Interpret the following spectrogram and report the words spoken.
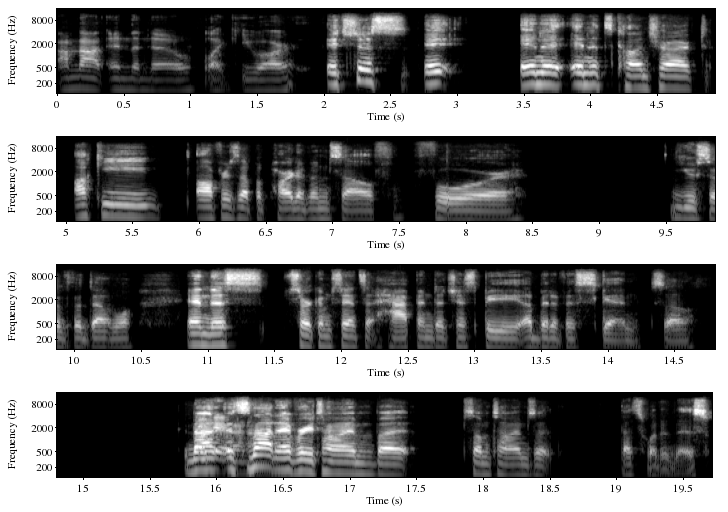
I'm not in the know like you are. It's just it in it in its contract, Aki offers up a part of himself for use of the devil. In this circumstance, it happened to just be a bit of his skin. So not Okay, it's not every time, but sometimes it that's what it is.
